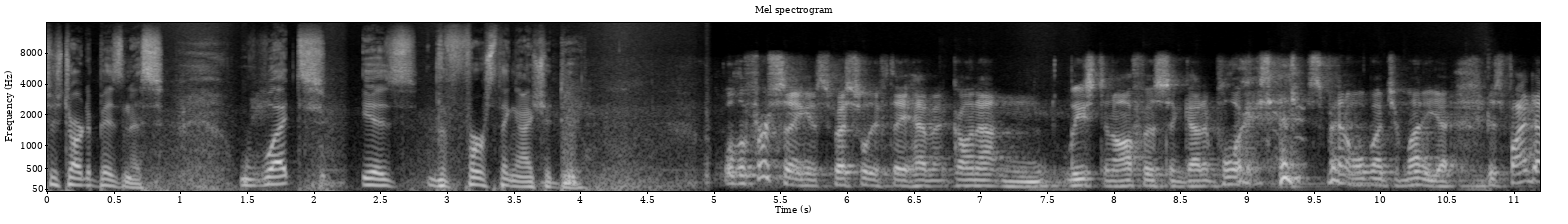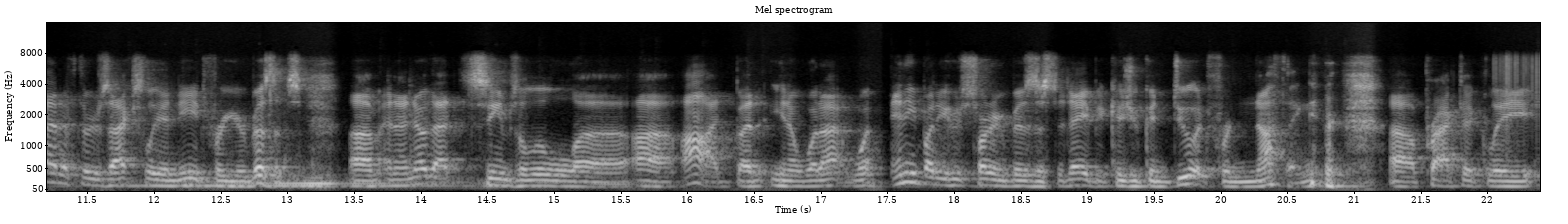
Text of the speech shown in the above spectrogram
to start a business." What is the first thing I should do? Well, the first thing, especially if they haven't gone out and leased an office and got employees and spent a whole bunch of money yet, is find out if there's actually a need for your business. Um, and I know that seems a little uh, uh, odd, but you know what? I what anybody who's starting a business today, because you can do it for nothing, uh, practically,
